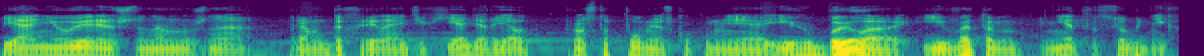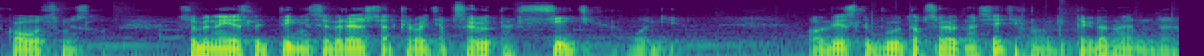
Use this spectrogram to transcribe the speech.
я не уверен, что нам нужно прям до хрена этих ядер. Я вот просто помню, сколько у меня их было, и в этом нет особо никакого смысла. Особенно если ты не собираешься открывать абсолютно все технологии. Вот если будут абсолютно все технологии, тогда, наверное, да.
